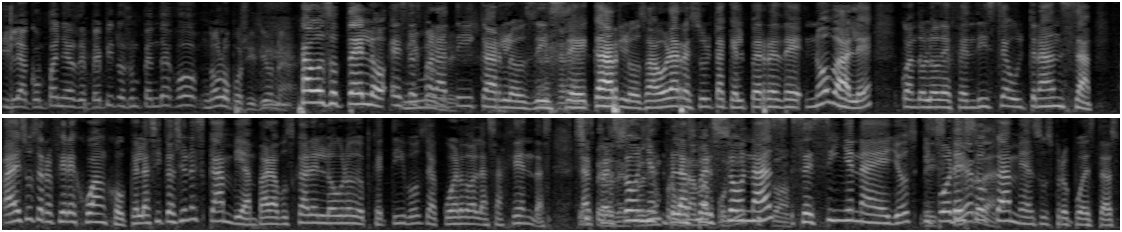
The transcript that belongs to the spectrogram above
y- y le acompañas de Pepito es un pendejo, no lo posiciona. Javo Sotelo, esta Ni es para ti, Carlos. Dice, Carlos, ahora resulta que el PRD no vale cuando lo defendiste a ultranza. A eso se refiere Juanjo, que las situaciones cambian para buscar el logro de objetivos de acuerdo a las agendas. Sí, Las, de las personas político. se ciñen a ellos y por eso cambian sus propuestas.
